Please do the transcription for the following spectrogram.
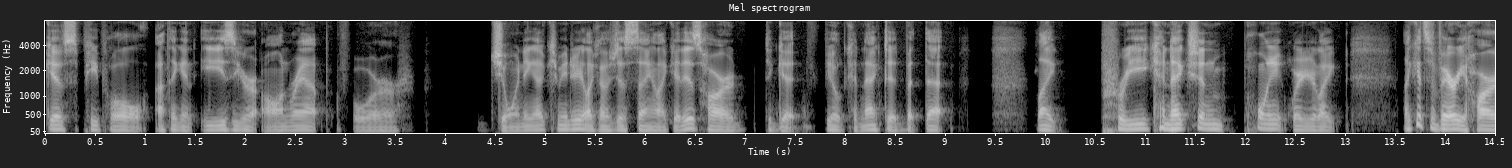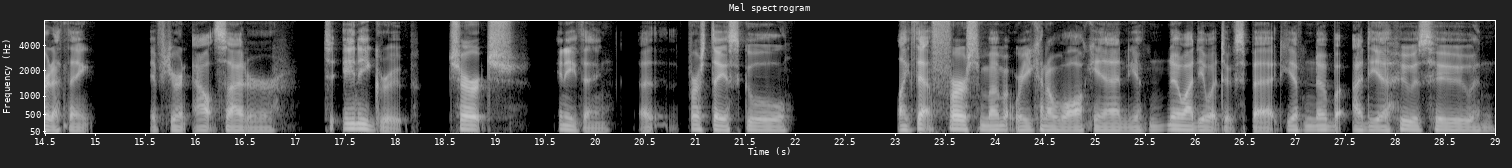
gives people, I think, an easier on ramp for joining a community. Like I was just saying, like it is hard to get feel connected, but that like pre connection point where you're like, like it's very hard, I think, if you're an outsider to any group, church, anything, uh, first day of school, like that first moment where you kind of walk in, you have no idea what to expect. You have no idea who is who, and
